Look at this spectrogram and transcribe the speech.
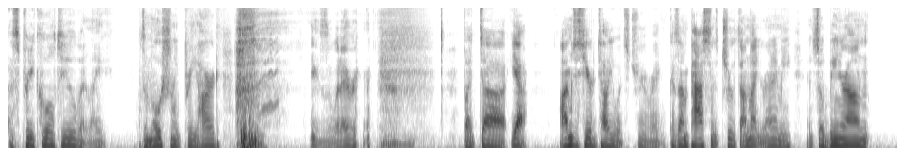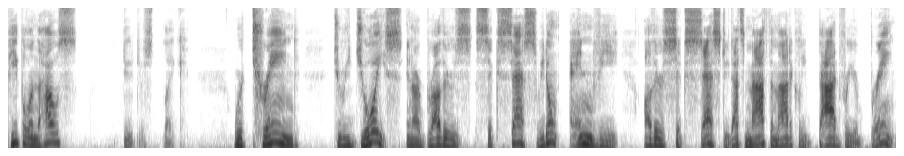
was pretty cool too, but like, it's emotionally pretty hard. it's whatever. But uh, yeah, I'm just here to tell you what's true, right? Because I'm passing the truth. I'm not your enemy. And so being around people in the house, dude, there's like, we're trained to rejoice in our brother's success. We don't envy others' success, dude. That's mathematically bad for your brain.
